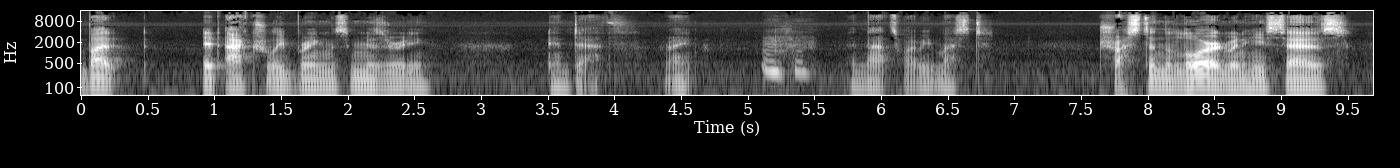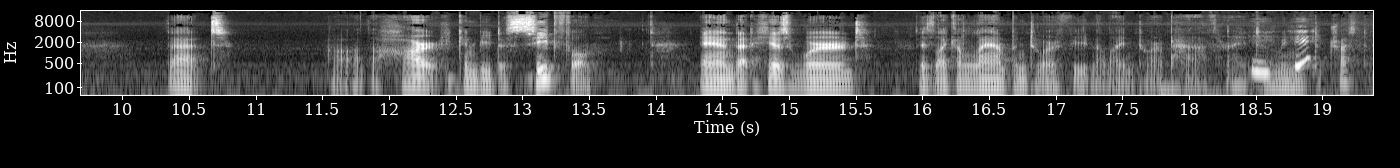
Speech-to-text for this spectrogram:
but it actually brings misery and death, right? And that's why we must trust in the Lord when He says that uh, the heart can be deceitful and that His word is like a lamp unto our feet and a light into our path, right? And we need to trust Him.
